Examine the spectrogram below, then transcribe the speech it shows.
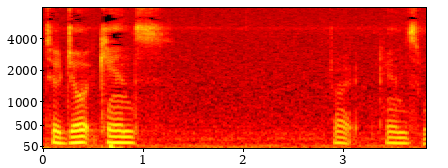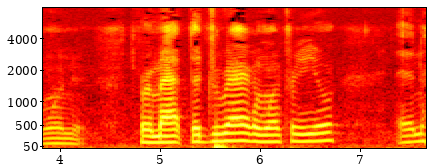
two Joitkins. Joitkins, one for Matt the Dragon, one for you, and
